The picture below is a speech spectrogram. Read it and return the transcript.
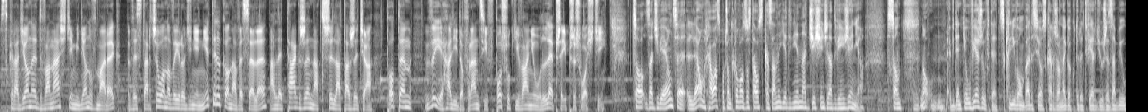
Skradzione 12 milionów marek wystarczyło nowej rodzinie nie tylko na wesele, ale także na 3 lata życia. Potem wyjechali do Francji w poszukiwaniu lepszej przyszłości. Co zadziwiające, Leon Hałas początkowo został skazany jedynie na 10 lat więzienia. Sąd no, ewidentnie uwierzył w tę ckliwą wersję oskarżonego, który twierdził, że zabił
